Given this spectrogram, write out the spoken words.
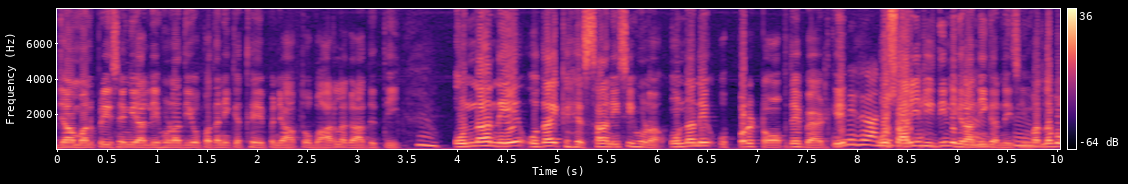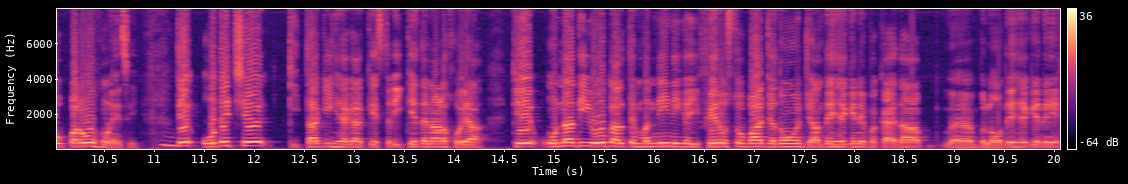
ਜਾਂ ਮਨਪ੍ਰੀਤ ਸਿੰਘ ਯਾਲੀ ਹੋਣਾ ਦੀ ਉਹ ਪਤਾ ਨਹੀਂ ਕਿੱਥੇ ਪੰਜਾਬ ਤੋਂ ਬਾਹਰ ਲਗਾ ਦਿੱਤੀ। ਉਹਨਾਂ ਨੇ ਉਹਦਾ ਇੱਕ ਹਿੱਸਾ ਨਹੀਂ ਸੀ ਹੋਣਾ। ਉਹਨਾਂ ਨੇ ਉੱਪਰ ਟੌਪ ਤੇ ਬੈਠ ਕੇ ਉਹ ਸਾਰੀ। ਚੀਜ਼ ਦੀ ਨਿਗਰਾਨੀ ਕਰਨੀ ਸੀ। ਮਤਲਬ ਉੱਪਰ ਉਹ ਹੋਣੇ ਸੀ। ਤੇ ਉਹਦੇ 'ਚ ਕੀਤਾ ਕੀ ਹੈਗਾ, ਕਿਸ ਤਰੀਕੇ ਦੇ ਨਾਲ ਹੋਇਆ, ਕਿ ਉਹਨਾਂ ਦੀ ਉਹ ਗੱਲ ਤੇ ਮੰਨੀ ਨਹੀਂ ਗਈ। ਫਿਰ ਉਸ ਤੋਂ ਬਾਅਦ ਜਦੋਂ ਉਹ ਜਾਂਦੇ ਹੈਗੇ ਨੇ, ਬਕਾਇਦਾ ਬੁਲਾਉਂਦੇ ਹੈਗੇ ਨੇ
